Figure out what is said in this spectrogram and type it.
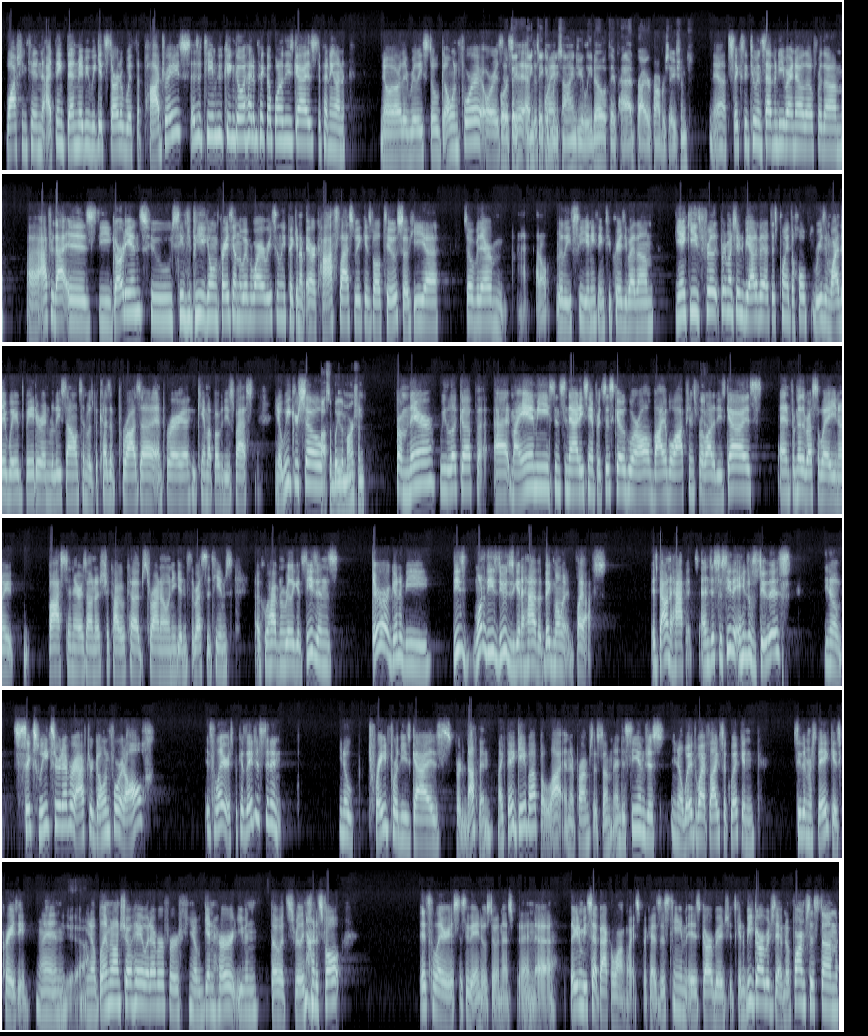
Washington. I think then maybe we get started with the Padres as a team who can go ahead and pick up one of these guys, depending on, you know, are they really still going for it, or is Or this if they think they point? resign Giolito if they've had prior conversations. Yeah, it's 62 and 70 right now, though, for them. Uh, after that is the Guardians, who seem to be going crazy on the waiver wire recently, picking up Eric Haas last week as well, too. So he uh, is over there. I don't really see anything too crazy by them. Yankees pretty, much seem to be out of it at this point. The whole reason why they waived Bader and released Donaldson was because of Peraza and Pereira, who came up over these last you know week or so. Possibly the Martian. From there, we look up at Miami, Cincinnati, San Francisco, who are all viable options for a lot of these guys. And from there, the rest of the way, you know, Boston, Arizona, Chicago Cubs, Toronto, and you get into the rest of the teams uh, who are having really good seasons. There are going to be these. One of these dudes is going to have a big moment in the playoffs. It's bound to happen. And just to see the Angels do this, you know, six weeks or whatever after going for it all is hilarious because they just didn't, you know, trade for these guys for nothing. Like they gave up a lot in their farm system, and to see them just, you know, wave the white flag so quick and see their mistake is crazy. And Yeah. you know, blame it on Shohei or whatever for you know getting hurt, even though it's really not his fault. It's hilarious to see the Angels doing this, and uh, they're going to be set back a long ways because this team is garbage. It's going to be garbage. They have no farm system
